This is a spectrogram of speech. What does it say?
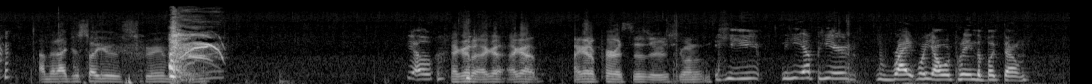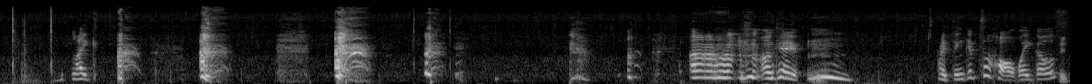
and then I just saw you screaming. Yo, I got, a, I got, I got, I got a pair of scissors. You want? he he appeared right where y'all were putting the book down. Like. Um. Okay. I think it's a hallway ghost. It-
